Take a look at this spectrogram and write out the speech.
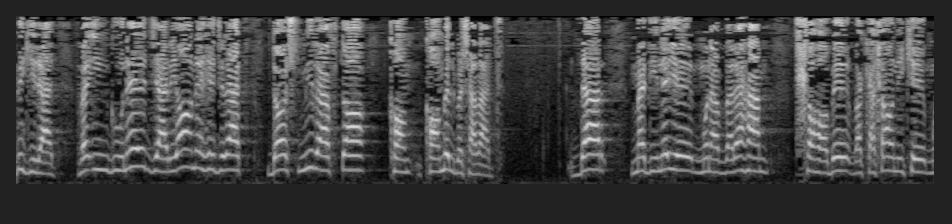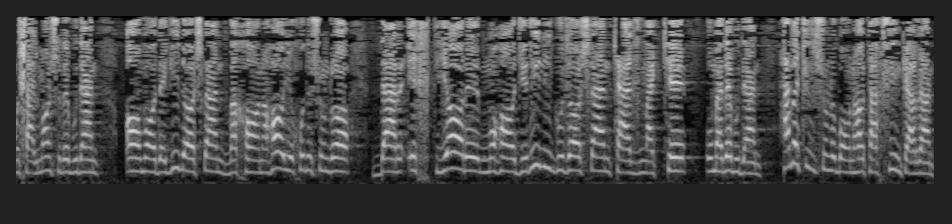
بگیرد. و این گونه جریان هجرت داشت می‌رفت تا کامل بشود. در مدینه منوره هم صحابه و کسانی که مسلمان شده بودند آمادگی داشتند و خانه های خودشون را در اختیار مهاجرینی گذاشتند که از مکه اومده بودند. همه چیزشون رو با اونها تقسیم کردند.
